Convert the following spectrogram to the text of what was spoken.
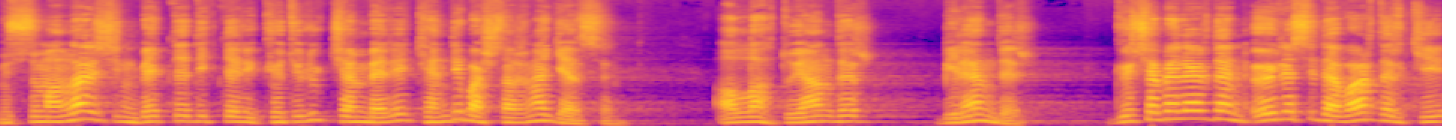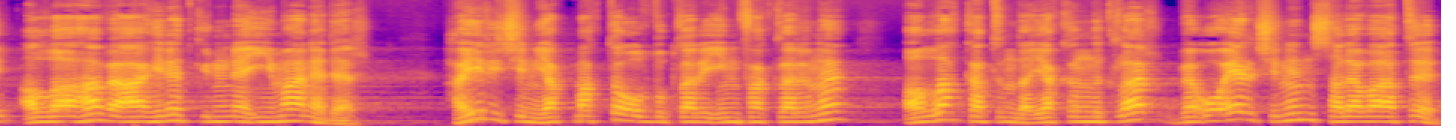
Müslümanlar için bekledikleri kötülük çemberi kendi başlarına gelsin. Allah duyandır, bilendir. Göçebelerden öylesi de vardır ki Allah'a ve ahiret gününe iman eder. Hayır için yapmakta oldukları infaklarını Allah katında yakınlıklar ve o elçinin salavatı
